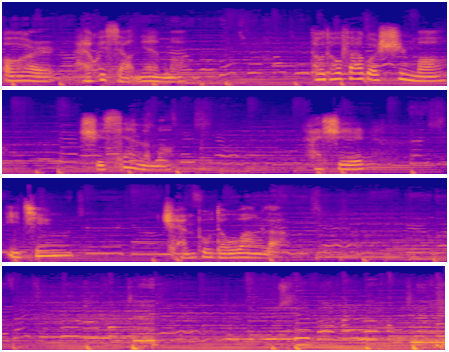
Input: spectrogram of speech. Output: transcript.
偶尔还会想念吗？偷偷发过誓吗？实现了吗？还是已经全部都忘了。还能红着脸？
